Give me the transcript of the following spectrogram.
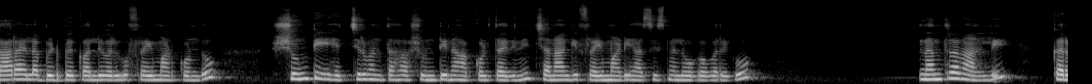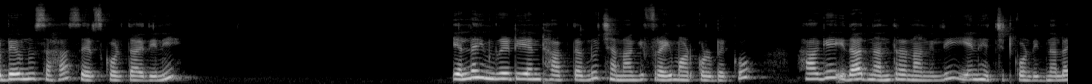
ಖಾರ ಎಲ್ಲ ಬಿಡಬೇಕು ಅಲ್ಲಿವರೆಗೂ ಫ್ರೈ ಮಾಡಿಕೊಂಡು ಶುಂಠಿ, ಹೆಚ್ಚಿರುವಂತಹ ಶುಂಠಿನ ಹಾಕ್ಕೊಳ್ತಾ ಇದ್ದೀನಿ. ಚೆನ್ನಾಗಿ ಫ್ರೈ ಮಾಡಿ ಹಸಿ ಸ್ಮೆಲ್ ಹೋಗೋವರೆಗೂ. ನಂತರ ನಾನಿಲ್ಲಿ ಕರಿಬೇವನು ಸಹ ಸೇರಿಸ್ಕೊಳ್ತಾ ಇದ್ದೀನಿ. ಎಲ್ಲ ಇಂಗ್ರೀಡಿಯೆಂಟ್ ಹಾಕಿದಾಗಲೂ ಚೆನ್ನಾಗಿ ಫ್ರೈ ಮಾಡ್ಕೊಳ್ಬೇಕು. ಹಾಗೆ ಇದಾದ ನಂತರ ನಾನಿಲ್ಲಿ ಏನು ಹೆಚ್ಚಿಟ್ಕೊಂಡಿದ್ನಲ್ಲ,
